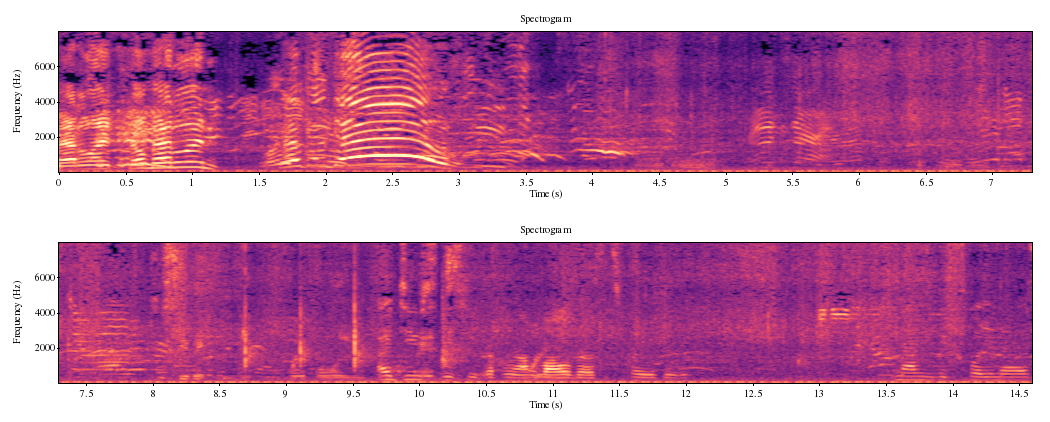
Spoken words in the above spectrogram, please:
Madeline. Go, Madeline. Go, go, go! You see the heat rippling. I do see this heat rippling off of all of us. It's crazy. Maggie's a big sweaty mess,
